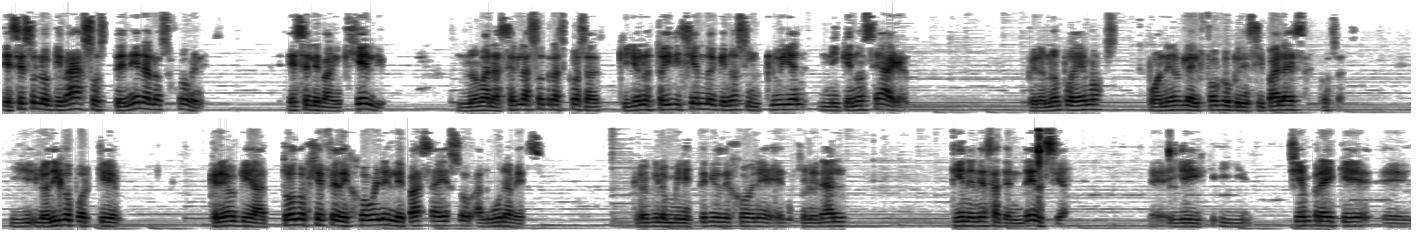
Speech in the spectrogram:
es eso lo que va a sostener a los jóvenes, es el Evangelio. No van a hacer las otras cosas que yo no estoy diciendo que no se incluyan ni que no se hagan, pero no podemos ponerle el foco principal a esas cosas. Y lo digo porque creo que a todo jefe de jóvenes le pasa eso alguna vez. Creo que los ministerios de jóvenes en general tienen esa tendencia. Eh, y, siempre hay que eh,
